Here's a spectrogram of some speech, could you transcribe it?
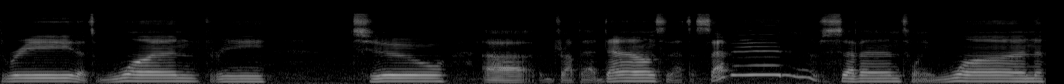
3, that's 1, 3, 2. Uh, drop that down, so that's a 7, 7, 21.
